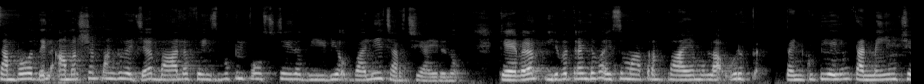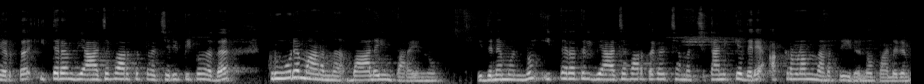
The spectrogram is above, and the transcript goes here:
സംഭവത്തിൽ അമർഷം പങ്കുവെച്ച് ബാല ഫേസ്ബുക്കിൽ പോസ്റ്റ് ചെയ്ത വീഡിയോ വലിയ ചർച്ചയായിരുന്നു. കേവലം ഇരുപത്തിരണ്ട് വയസ്സ് മാത്രം പ്രായമുള്ള ഒരു പെൺകുട്ടിയെയും തന്നെയും ചേർത്ത് ഇത്തരം വ്യാജവാർത്ത പ്രചരിപ്പിക്കുന്നത് ക്രൂരമാണെന്ന് ബാലയും പറയുന്നു. ഇതിനു മുൻപും ഇത്തരത്തിൽ വ്യാജവാർത്തകൾ ചമച്ച് തനിക്കെതിരെ ആക്രമണം നടത്തിയിരുന്നു പലരും.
